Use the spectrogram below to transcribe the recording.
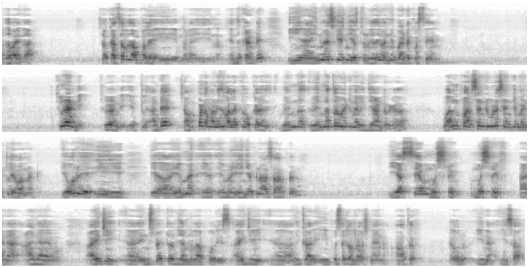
అర్థమైందా? సో కసబ్ చంపలే ఈ మన ఈయన. ఎందుకంటే ఈయన ఇన్వెస్టిగేషన్ చేస్తుండే కదా ఇవన్నీ బయటకు వస్తాయని. చూడండి చూడండి. ఎట్లా అంటే చంపడం అనేది వాళ్ళకి ఒక వెన్న వెన్నతో పెట్టిన విద్య అంటారు కదా. వన్ పర్సెంట్ కూడా సెంటిమెంట్ లేవన్నట్టు ఎవరు ఈ ఏమే ఏం చెప్పిన సార్ పేరు? ఎస్ఎం ముష్రిఫ్ ముష్రిఫ్ ఆయన ఆయన IG inspector general of police IG అధికారి ఈ పుస్తకాలు రాసిన ఆయన ఆథర్ ఎవరు ఈయన ఈ సార్.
